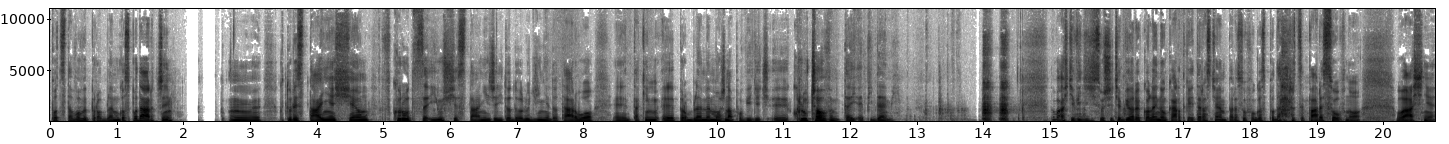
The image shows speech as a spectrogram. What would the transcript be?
podstawowy problem gospodarczy, y, który stanie się wkrótce i już się stanie, jeżeli to do ludzi nie dotarło, y, takim y, problemem, można powiedzieć, kluczowym tej epidemii. No właśnie, widzicie, słyszycie, biorę kolejną kartkę i teraz chciałem parę słów o gospodarce, parę słów, no właśnie.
